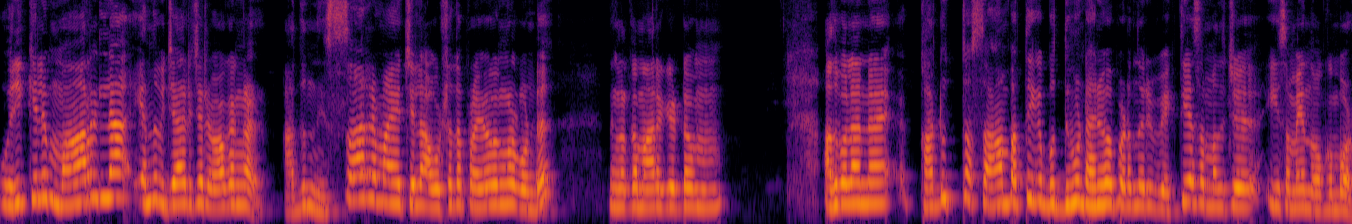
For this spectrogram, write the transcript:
ഒരിക്കലും മാറില്ല എന്ന് വിചാരിച്ച രോഗങ്ങൾ അത് നിസ്സാരമായ ചില ഔഷധ പ്രയോഗങ്ങൾ കൊണ്ട് നിങ്ങൾക്ക് മാറിക്കിട്ടും. അതുപോലെ തന്നെ കടുത്ത സാമ്പത്തിക ബുദ്ധിമുട്ട് അനുഭവപ്പെടുന്ന ഒരു വ്യക്തിയെ സംബന്ധിച്ച് ഈ സമയം നോക്കുമ്പോൾ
